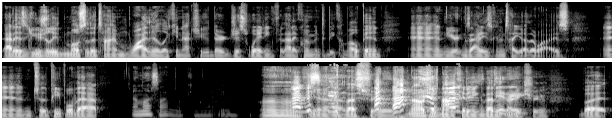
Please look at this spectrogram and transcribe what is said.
That is usually most of the time why they're looking at you. They're just waiting for that equipment to become open, and your anxiety is going to tell you otherwise. And to the people that Unless I'm looking at you. uh, yeah, kidding. that's true. No, she's not kidding. That is very true. But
